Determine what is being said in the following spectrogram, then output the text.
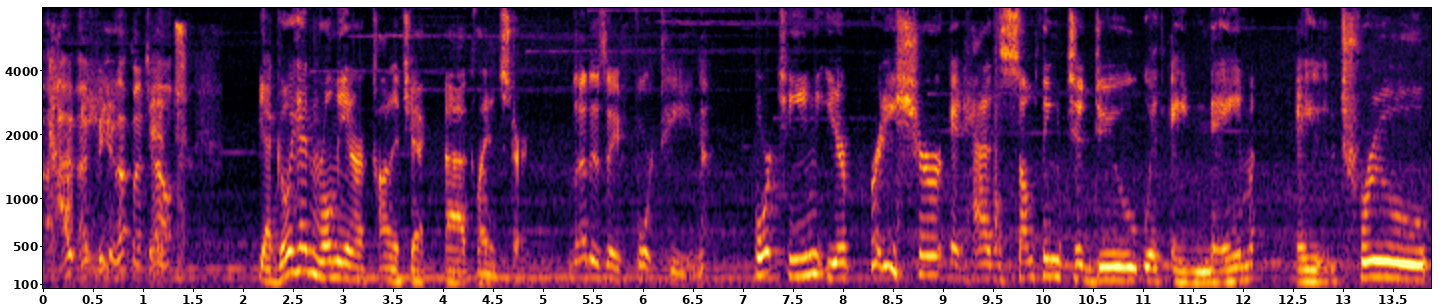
I, Copy I figured that much it. out. Yeah, go ahead and roll me an Arcana check, uh, Kleinenstern. That is a 14. 14, you're pretty sure it had something to do with a name, a true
